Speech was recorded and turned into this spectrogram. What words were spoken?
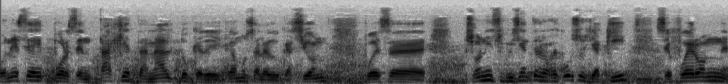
con ese porcentaje tan alto que dedicamos a la educación, pues eh, son insuficientes los recursos y aquí se fueron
